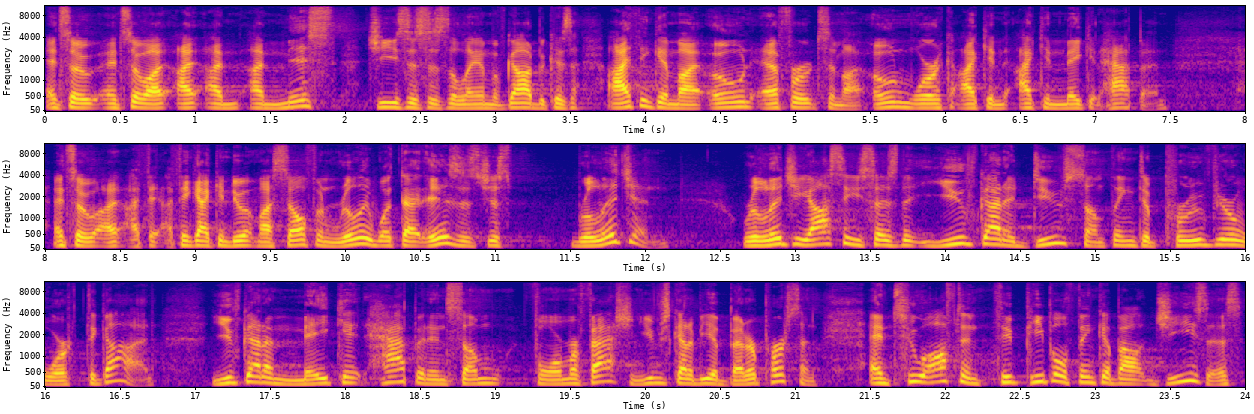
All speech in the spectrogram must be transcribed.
And so, and so I, I, I miss Jesus as the Lamb of God because I think in my own efforts and my own work, I can, I can make it happen. And so I, I, th- I think I can do it myself. And really, what that is, is just religion Religiosity says that you've got to do something to prove your worth to God. You've got to make it happen in some form or fashion. You've just got to be a better person. And too often, th- people think about Jesus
